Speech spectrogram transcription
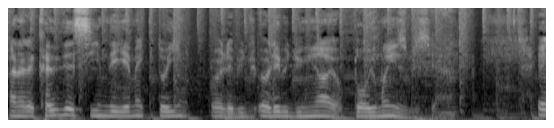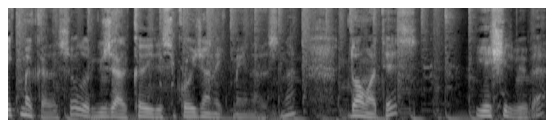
hani öyle karides yiyeyim de yemek doyayım öyle bir öyle bir dünya yok. Doymayız biz yani. Ekmek arası olur. Güzel karidesi koyacaksın ekmeğin arasına. Domates, yeşil biber,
